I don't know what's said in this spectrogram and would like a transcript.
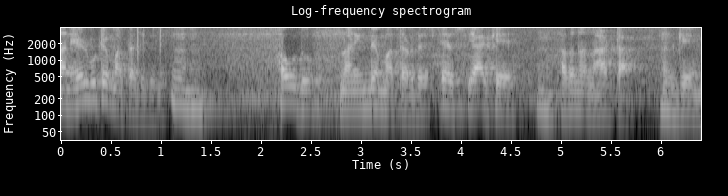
ನಾನು ಹೇಳ್ಬಿಟ್ಟೆ ಮಾತಾಡಿದ್ದೀನಿ. ಹೌದು ನಾನು ಹಿಂದೆ ಮಾತಾಡಿದೆ. ಎಸ್ ಯಾಕೆ? ಅದು ನನ್ನ ಆಟ ನನ್ನ ಗೇಮ್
